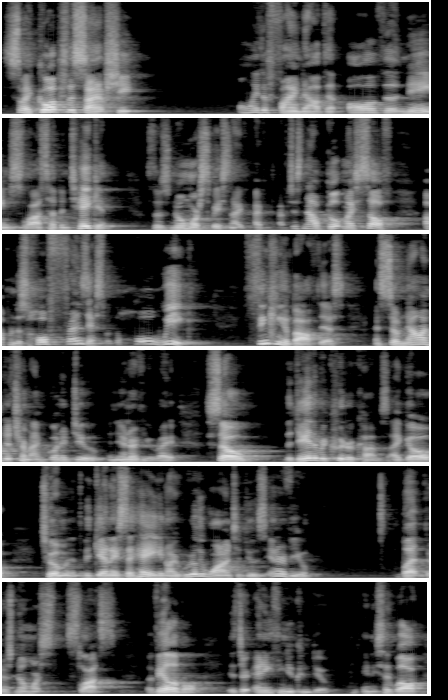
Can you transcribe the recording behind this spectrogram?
So I go up to the sign up sheet, only to find out that all of the name slots have been taken. So there's no more space. And I, I've, I've just now built myself up in this whole frenzy. I spent the whole week thinking about this. And so now I'm determined I'm going to do an interview, right? So the day the recruiter comes, I go to him at the beginning. I say, hey, you know, I really wanted to do this interview, but there's no more s- slots available. Is there anything you can do? And he said, well,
